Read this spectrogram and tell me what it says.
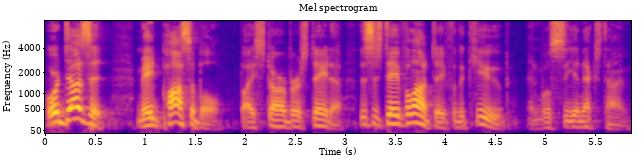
or does it? Made possible by Starburst Data. This is Dave Vellante for theCUBE, and we'll see you next time.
